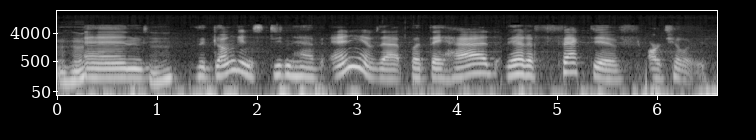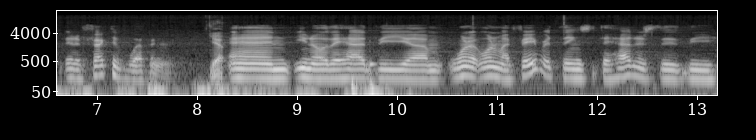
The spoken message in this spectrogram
Mm-hmm. and Mhm. The Gungans didn't have any of that, but they had they had effective artillery, they had effective weaponry, Yep. and you know they had the um, one of one of my favorite things that they had is the the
